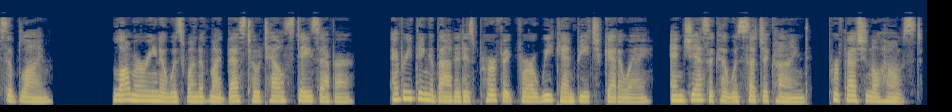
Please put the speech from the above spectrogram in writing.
Sublime. La Marina was one of my best hotel stays ever. Everything about it is perfect for a weekend beach getaway, and Jessica was such a kind, professional host.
